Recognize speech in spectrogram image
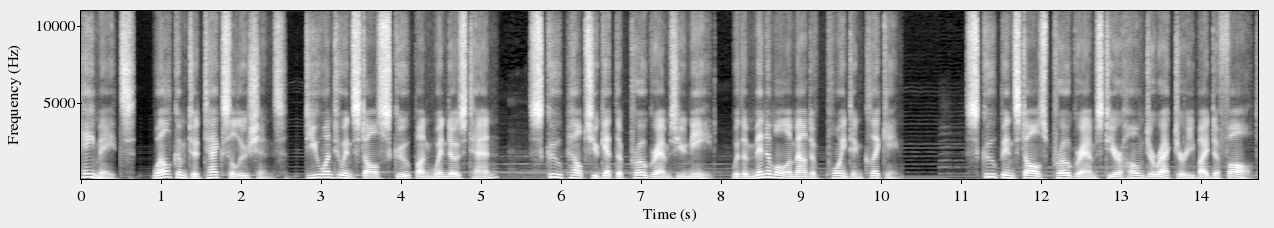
Hey mates, welcome to Tech Solutions. Do you want to install Scoop on Windows 10? Scoop helps you get the programs you need, with a minimal amount of point and clicking. Scoop installs programs to your home directory by default.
